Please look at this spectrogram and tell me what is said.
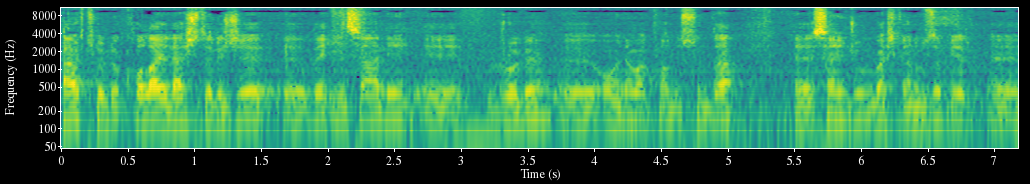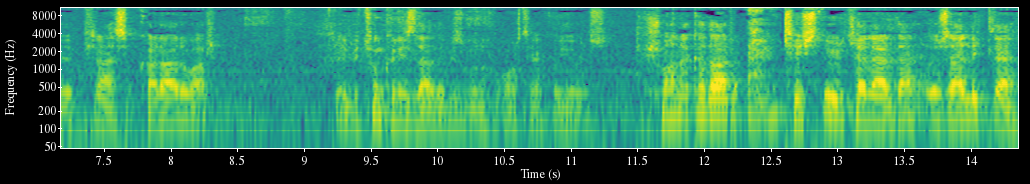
her türlü kolaylaştırıcı e, ve insani e, rolü e, oynama konusunda Sayın Cumhurbaşkanımızın bir prensip kararı var. E, bütün krizlerde biz bunu ortaya koyuyoruz. Şu ana kadar çeşitli ülkelerden özellikle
